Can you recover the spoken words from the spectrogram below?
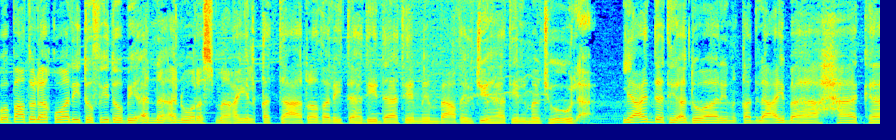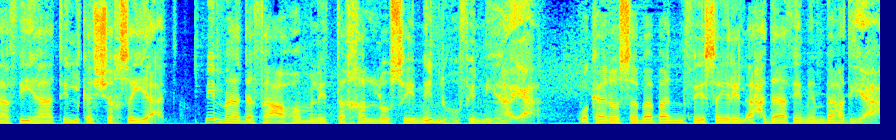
وبعض الأقوال تفيد بأن انور إسماعيل قد تعرض لتهديدات من بعض الجهات المجهولة لعدة أدوار قد لعبها حاكى فيها تلك الشخصيات مما دفعهم للتخلص منه في النهاية. وكانوا سببا في سير الأحداث من بعدها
